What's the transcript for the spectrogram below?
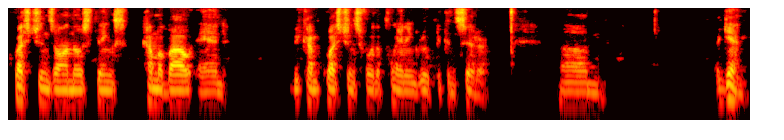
questions on those things come about and become questions for the planning group to consider. Um, again,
